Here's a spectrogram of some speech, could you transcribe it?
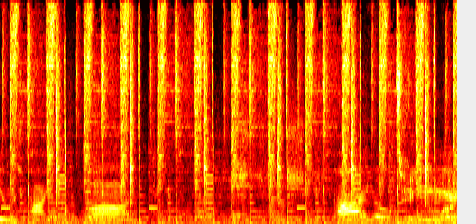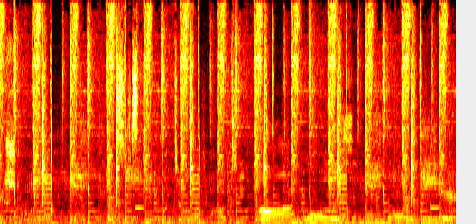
Here was Pioneer. Pioneer. Das ist die Untergrundparty. Punggol is in the north here.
